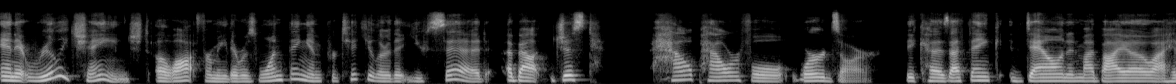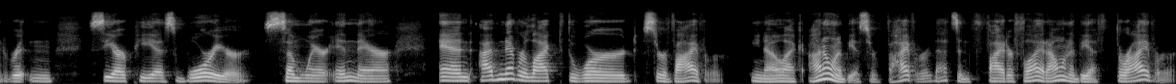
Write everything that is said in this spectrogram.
And it really changed a lot for me. There was one thing in particular that you said about just how powerful words are. Because I think down in my bio, I had written CRPS warrior somewhere in there. And I've never liked the word survivor you know, like I don't want to be a survivor. That's in fight or flight. I want to be a thriver.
